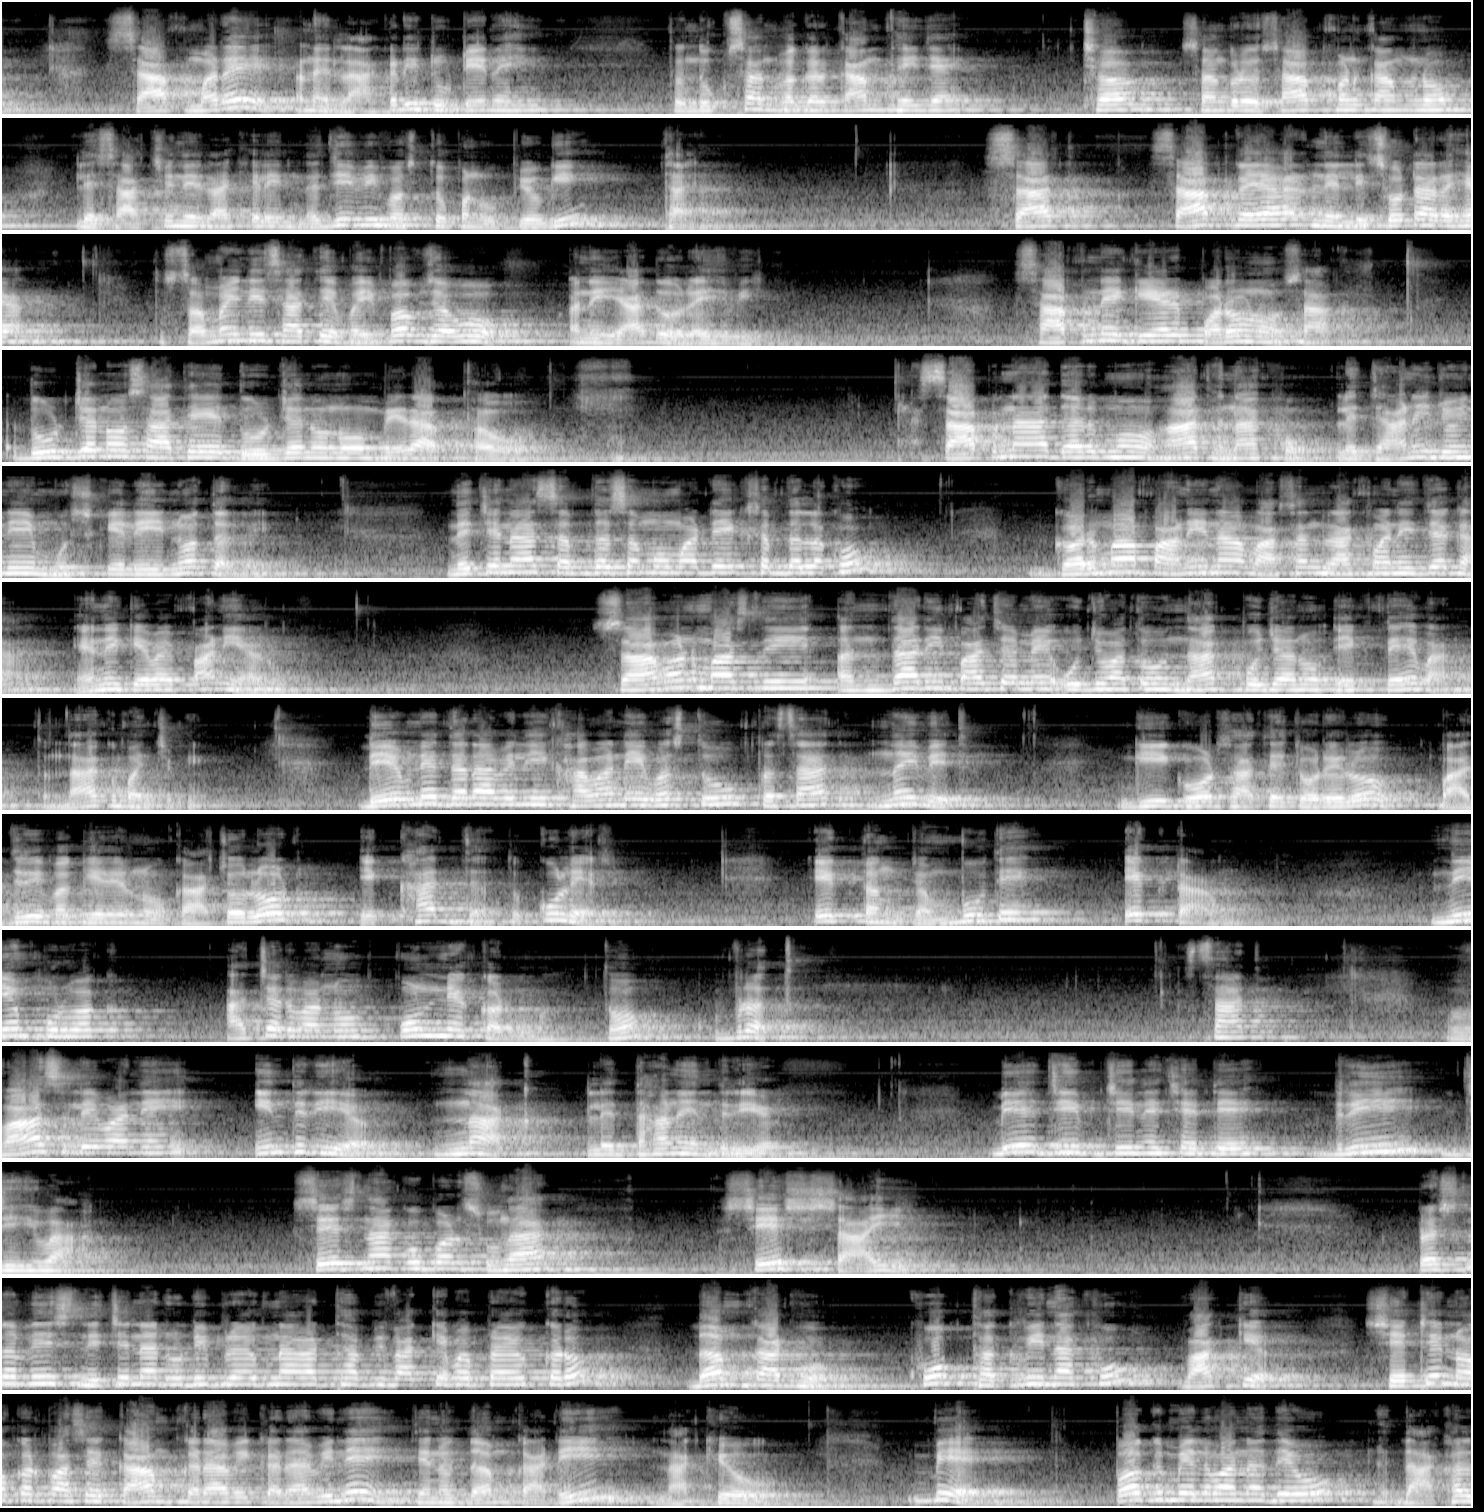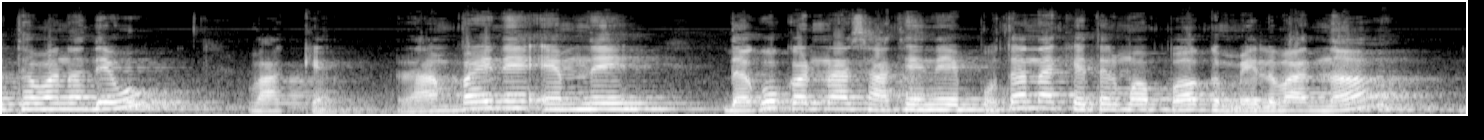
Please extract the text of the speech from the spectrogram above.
સાપ મરે અને લાકડી તૂટે નહીં, તો નુકસાન વગર કામ થઈ જાય. છ સંગ્રહ સાપ પણ કામનો, એટલે સાચવીને રાખેલી નજીવી વસ્તુ પણ ઉપયોગી થાય. સાત, સાપ ગયા અને લીસોટા રહ્યા, તો સમયની સાથે વૈભવ જવો અને યાદો રહેવી. સાપને ઘેર પરોણો સાપ, દુર્જનો સાથે દુર્જનોનો મેળાપ થવો. સાપના દરમાં હાથ નાખો એટલે જાણી જોઈને મુશ્કેલી નોતરવી નીચેના શબ્દ સમૂહ માટે એક શબ્દ લખો. ઘરમાં પાણીના વાસણ રાખવાની જગા, એને કહેવાય પાણીયારું. શ્રાવણ માસની અંધારી પાંચમે ઉજવાતો નાગપૂજાનો એક તહેવાર, તો નાગપંચમી. દેવને ધરાવેલી ખાવાની વસ્તુ પ્રસાદ નૈવેદ્ય. ઘી ગોળ સાથે ચોરેલો, બાજરી વગેરેનો કાચો લોટ, એક ખાદ્ય, તો કુલેર. એક ટંક જમવું તે એક ટાણું. નિયમપૂર્વક આચરવાનું પુણ્ય કર્મ તો વ્રત. સાત, વાસ લેવાની ઇન્દ્રિય નાક એટલે ધાનેન્દ્રિય. બે જીભ જેને છે તે દ્વિજીવા શેષનાક ઉપર સુનાક શેષ શાહી પ્રશ્ન વીસ, નીચેના રૂઢિપ્રયોગના અર્થ આપી વાક્યમાં પ્રયોગ કરો. દમ કાઢવો. ખૂબ થકવી નાખવું વાક્ય. શેઠે નોકર પાસે કામ કરાવી કરાવીને તેનો દમ કાઢી નાખ્યો. બે, પગ મેલવા ન દેવો દાખલ થવા ન દેવું. વાક્ય. રામભાઈને એમને દગો કરનાર સાથેને પોતાના ખેતરમાં પગ મેલવા ન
